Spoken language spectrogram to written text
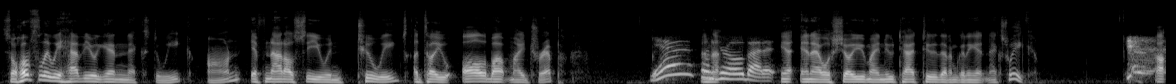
So hopefully we have you again next week on. If not, I'll see you in two weeks. I'll tell you all about my trip. Yeah, I want And to I- all about it. Yeah, and I will show you my new tattoo that I'm going to get next week.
